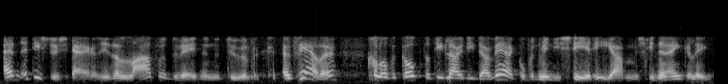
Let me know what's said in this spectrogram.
En het is dus ergens in een la verdwenen natuurlijk. En verder geloof ik ook dat die lui die daar werken op het ministerie, ja, misschien een enkeling,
